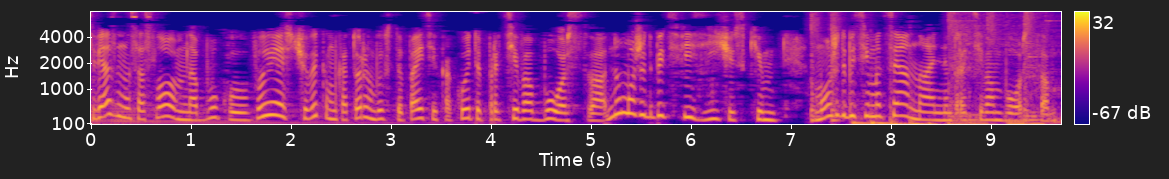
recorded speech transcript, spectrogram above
связано со словом на букву «В», с человеком, которым вы вступаете в какое-то противоборство. Ну, может быть, физическим, может быть, эмоциональным противоборством.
